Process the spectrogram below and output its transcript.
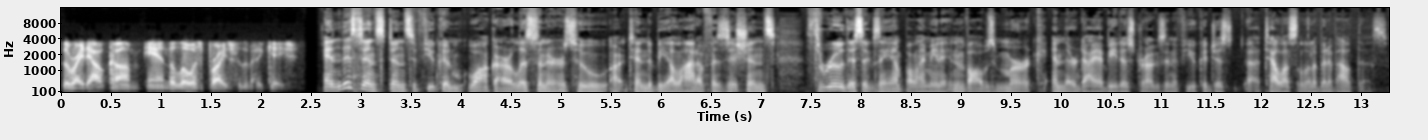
the right outcome and the lowest price for the medication. In this instance, if you can walk our listeners, who are, tend to be a lot of physicians, through this example, I mean, it involves Merck and their diabetes drugs, and if you could just uh, tell us a little bit about this.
